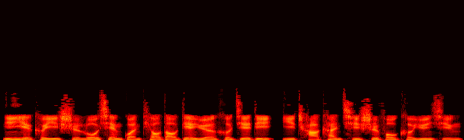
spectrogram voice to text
您也可以使螺线管跳到电源和接地，以查看其是否可运行。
